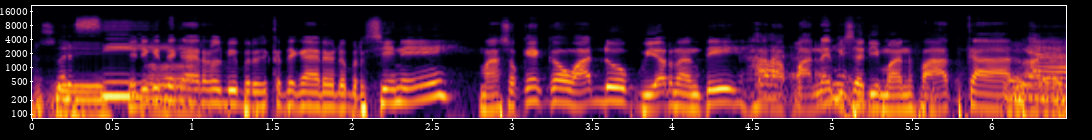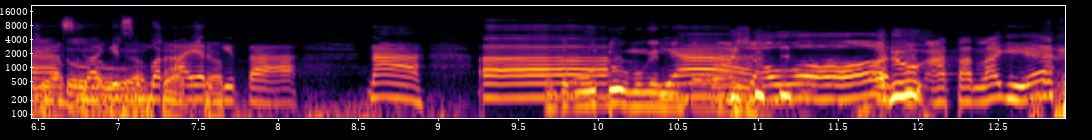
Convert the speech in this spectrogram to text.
Bersih. bersih. Jadi ketika air lebih bersih, ketika air udah bersih nih, masuknya ke waduk biar nanti harapannya bisa dimanfaatkan Ya, air itu. sebagai Siap, sumber siap, air siap. kita. Nah, eh, Untuk wudhu mungkin ya. nih. Masya Allah. Aduh. Jumatan lagi ya.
